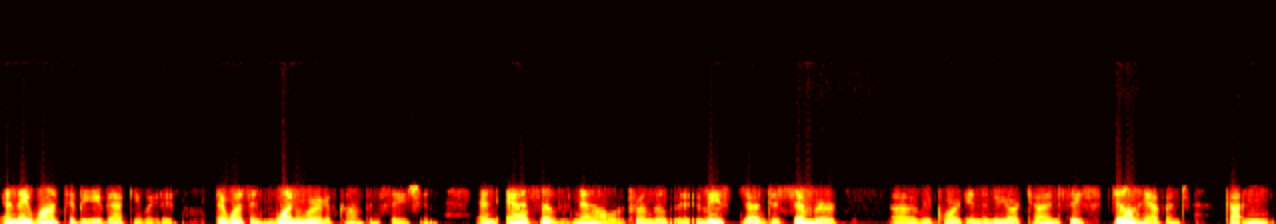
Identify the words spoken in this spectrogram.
And they want to be evacuated. There wasn't one word of compensation. And as of now, from the at least uh, December uh, report in the New York Times, they still haven't gotten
